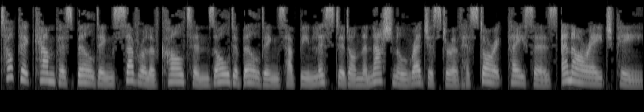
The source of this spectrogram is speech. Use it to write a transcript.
Topic campus buildings Several of Carleton's older buildings have been listed on the National Register of Historic Places NRHP.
